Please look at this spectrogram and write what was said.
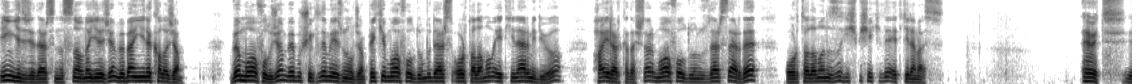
İngilizce dersinin sınavına gireceğim ve ben yine kalacağım. Ve muaf olacağım ve bu şekilde mezun olacağım. Peki muaf olduğum bu ders ortalamamı etkiler mi diyor. Hayır arkadaşlar muaf olduğunuz dersler de ortalamanızı hiçbir şekilde etkilemez. Evet, e,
